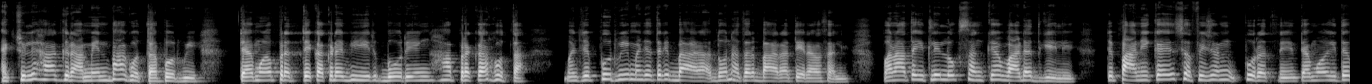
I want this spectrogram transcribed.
ॲक्च्युली हा ग्रामीण भाग होता पूर्वी. त्यामुळं प्रत्येकाकडे विहीर बोरिंग हा प्रकार होता. म्हणजे पूर्वी म्हणजे तरी बारा दोन हजार बारा तेरा साली. पण आता इथली लोकसंख्या वाढत गेली. ते पाणी काही सफिशियंट पुरत नाही. त्यामुळे इथे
